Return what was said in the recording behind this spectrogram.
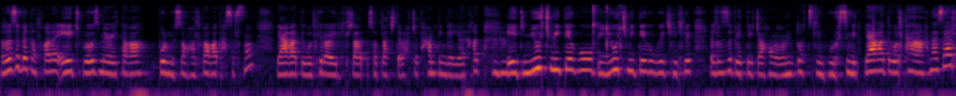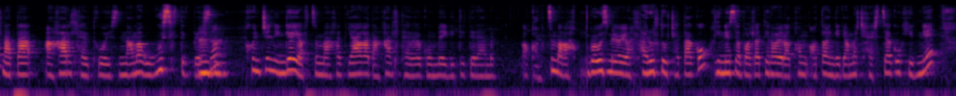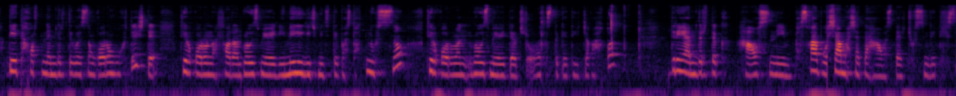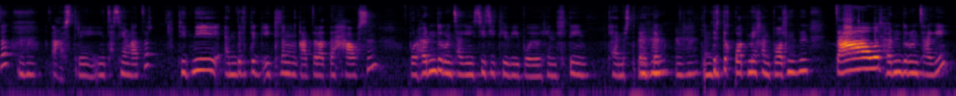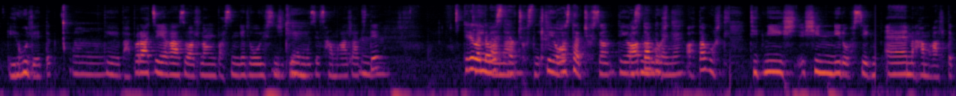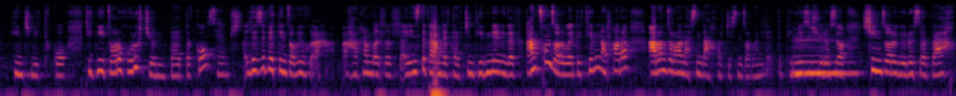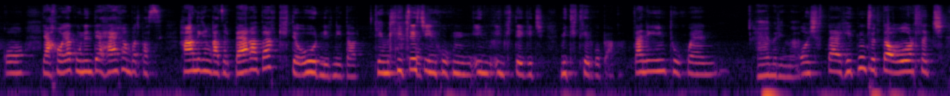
Elizabeth болохоор ээж Rosemary-тайгаа бүр мөсөн холбоогоо тасалсан. Яагаад гэвэл тэр хоёр их судлаач нар очиод хамт ингээ ярихад нь юу ч мдээгүй, би юу ч мдээгүй гэж хэлэхэд Elizabeth-ийг жоохон ундууцлыг хүргэсэн гэж. Яагаад гэвэл та анханасаа л надаа анхаарал тавьдгүй байсан. Намайг үгүйсгдэг байсан. Охин чинь ингээ явцсан байхад яагаад анхаарал тавиагүй юм бэ гэдэг дээр амар гомцсон байгаа. Rosemary бол хариулт өгч чадаагүй. Тэрнээсээ болоод тэр хоёр одоо ингээд ямар ч харьцаагүй хэрнээ дээд давхартанд амьдардаг байсан гурван хүүхдээ штэ. Тэр гурав нь болохоор Rosemary-г эмээгээ гэж мэддэг бас дотн өссөн. Тэр гурав нь Rosemary дээр уулздаг гэдэг хийж байгаа байхгүй. Тэдний амьдардаг хаус нь юм тусгай булшаа машаатай хаус барьж өгсөн гэдэг гисэн. Австрийн засгийн газар. Тэдний амьдардаг эдлэн газар одоо хаус нь бүр 24 цагийн CCTV буюу хяналтын камерт байдаг. Тэмдэрдэг гудмынх нь буланд нь заавал 24 цагийн эргүүл байдаг. Тийм папараццигаас болон бас ингээл өөр 9 шидийн хүмүүсээс хамгаалаад тий. Тэрийг одоо уус тавьж өгсөн л. Тийм. уус тавьж өгсөн. Тэгээ одоо одоо хүртэл. Тэдний шин нэр усыг амар хамгаалдаг. Хинч мэдхгүй. Тэдний зураг хөрөгч юу байдаггүй. Сайн биш. Элизабетийн зургийг харах юм бол инстаграм дээр тавьчин тэрнээр ингээд ганцхан зураг байдаг. Тэр нь болохоор 16 наснд авахулж исэн зураг нь л байдаг. Тэрнээс ш ерөөсөө шин зураг ерөөсөө байхгүй. Яг уу яг үнэндээ хайх юм бол бас хаа нэгэн газар байгаа байх. Гэхдээ өөр нэрний доор тийм л хизээч энэ хүүхэн энэ эмгтэй гэж мэдтгэхэргүй байгаа за нэг юм түүх байна. Амар юм аа. Уншихтаа хідэн ч удаа уурлаж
